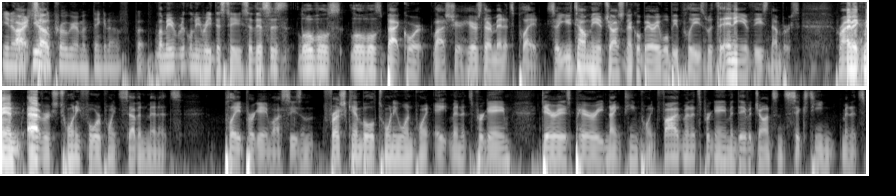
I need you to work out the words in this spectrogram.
You know, All like right, here's so- the program I'm thinking of. But Let me let me read this to you. So this is Louisville's Louisville's backcourt last year. Here's their minutes played. So you tell me if Josh Nickelberry will be pleased with any of these numbers. Ryan McMahon averaged 24.7 minutes played per game last season. Fresh Kimble 21.8 minutes per game. Darius Perry 19.5 minutes per game, and David Johnson 16 minutes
